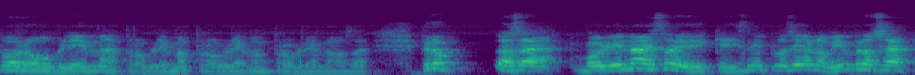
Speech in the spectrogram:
problema, problema, problema, problema, o sea. Pero, o sea, volviendo a eso de que Disney Plus llega en noviembre, o sea,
